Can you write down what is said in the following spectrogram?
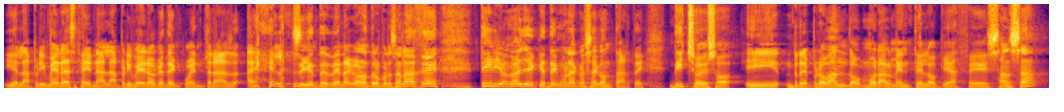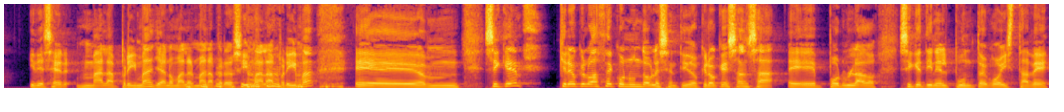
Y en la primera escena, la primero que te encuentras, en la siguiente escena con otro personaje, Tyrion, oye, que tengo una cosa que contarte. Dicho eso, y reprobando moralmente lo que hace Sansa, y de ser mala prima, ya no mala hermana, pero sí mala prima, eh, sí que creo que lo hace con un doble sentido. Creo que Sansa, eh, por un lado, sí que tiene el punto egoísta de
